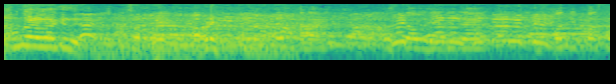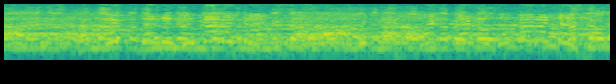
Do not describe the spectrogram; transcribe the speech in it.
ಮುಂದೂಡಲಾಗಿದೆ ಪ್ರಸ್ತಾವ ಹೇಗಿದೆ ಇಪ್ಪತ್ತಿಪ್ಪತ್ತು ಸಾಲಿನ ಜನವಿನಿಯೋಗ ವಿಧೇಯಕವನ್ನು ಮಂಡಿಸಲು ಅನುಮತಿಯನ್ನು ನೀಡಬೇಕು ಪ್ರಸ್ತಾವದ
